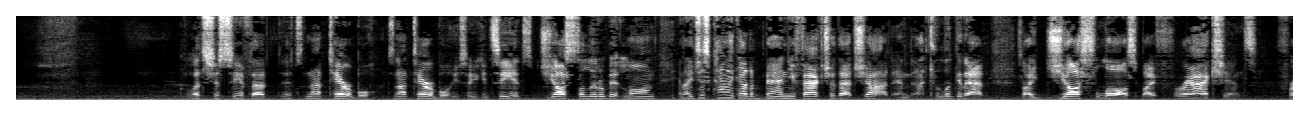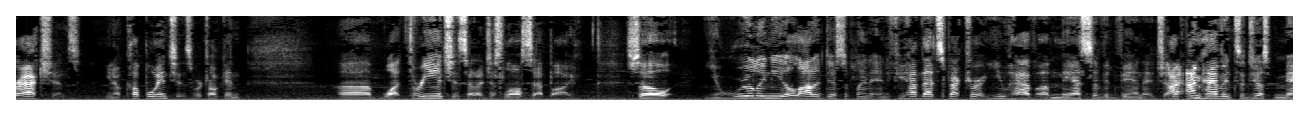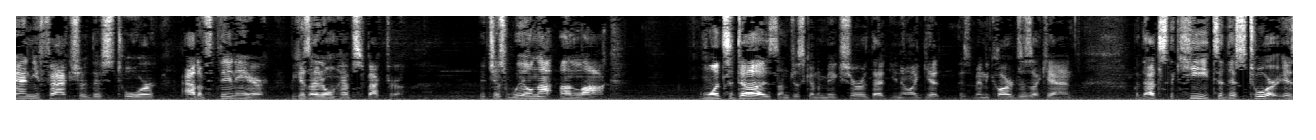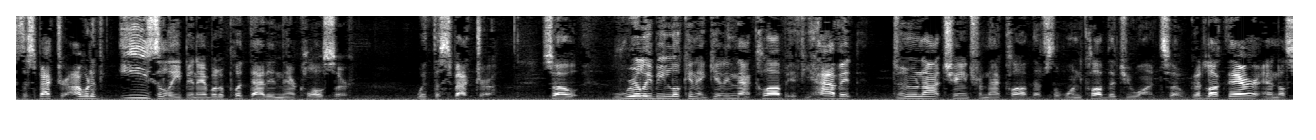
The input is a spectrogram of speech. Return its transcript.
Let's just see if that, it's not terrible. It's not terrible. So you can see it's just a little bit long. And I just kind of got to manufacture that shot. And look at that. So I just lost by fractions, fractions, you know, a couple inches. We're talking, uh, what, three inches that I just lost that by. So you really need a lot of discipline. And if you have that Spectra, you have a massive advantage. I, am having to just manufacture this tour out of thin air because I don't have Spectra. It just will not unlock. Once it does, I'm just going to make sure that, you know, I get as many cards as I can. But that's the key to this tour is the Spectra. I would have easily been able to put that in there closer with the Spectra. So really be looking at getting that club. If you have it, do not change from that club. That's the one club that you want. So good luck there, and I'll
